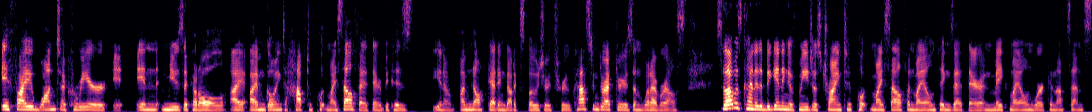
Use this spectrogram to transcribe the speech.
if I want a career in music at all, I, I'm going to have to put myself out there because you know i'm not getting that exposure through casting directors and whatever else so that was kind of the beginning of me just trying to put myself and my own things out there and make my own work in that sense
